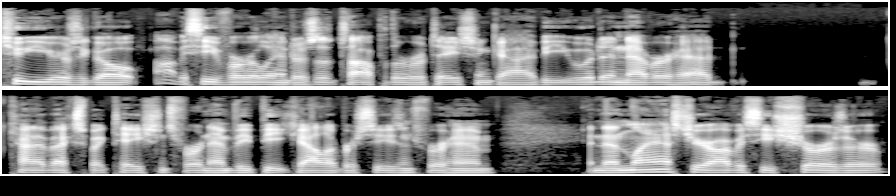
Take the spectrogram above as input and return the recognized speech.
two years ago, obviously Verlander's the top of the rotation guy, but you would have never had kind of expectations for an MVP caliber season for him. And then last year, obviously Scherzer,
